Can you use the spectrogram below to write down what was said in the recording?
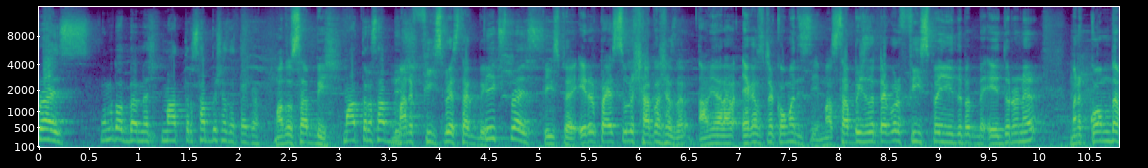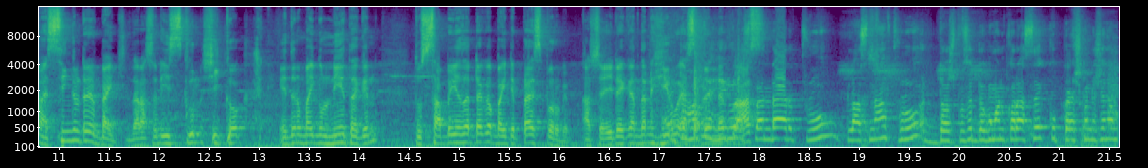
প্রাইস কোনো দরদার নেই মাত্র ছাব্বিশ হাজার টাকা। মাত্র ছাব্বিশ? মাত্র ছাব্বিশ। মানে ফিক্স প্রাইস থাকবে। ফিক্স প্রাইস ফিক্স প্রাইস এটার প্রাইস ছিল সাতাশ হাজার। আমি আর এক হাজার টাকা কমা দিচ্ছি মাত্র ছাব্বিশ হাজার টাকা করে ফিক্স প্রাইস নিতে পারবেন এই ধরনের মানে কম দামে সিঙ্গেল টাইপের বাইক যারা আসলে স্কুল শিক্ষক এই ধরনের বাইকগুলো নিয়ে থাকেন তো ছাব্বিশ হাজার টাকা বাইকটা প্রাইস পড়বে। আচ্ছা এটা ধরেন হিরো এটা Splendor plus Splendor pro plus না প্রো দশ বছর ডকুমেন্ট করা আছে খুব ফ্রেশ কন্ডিশনের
